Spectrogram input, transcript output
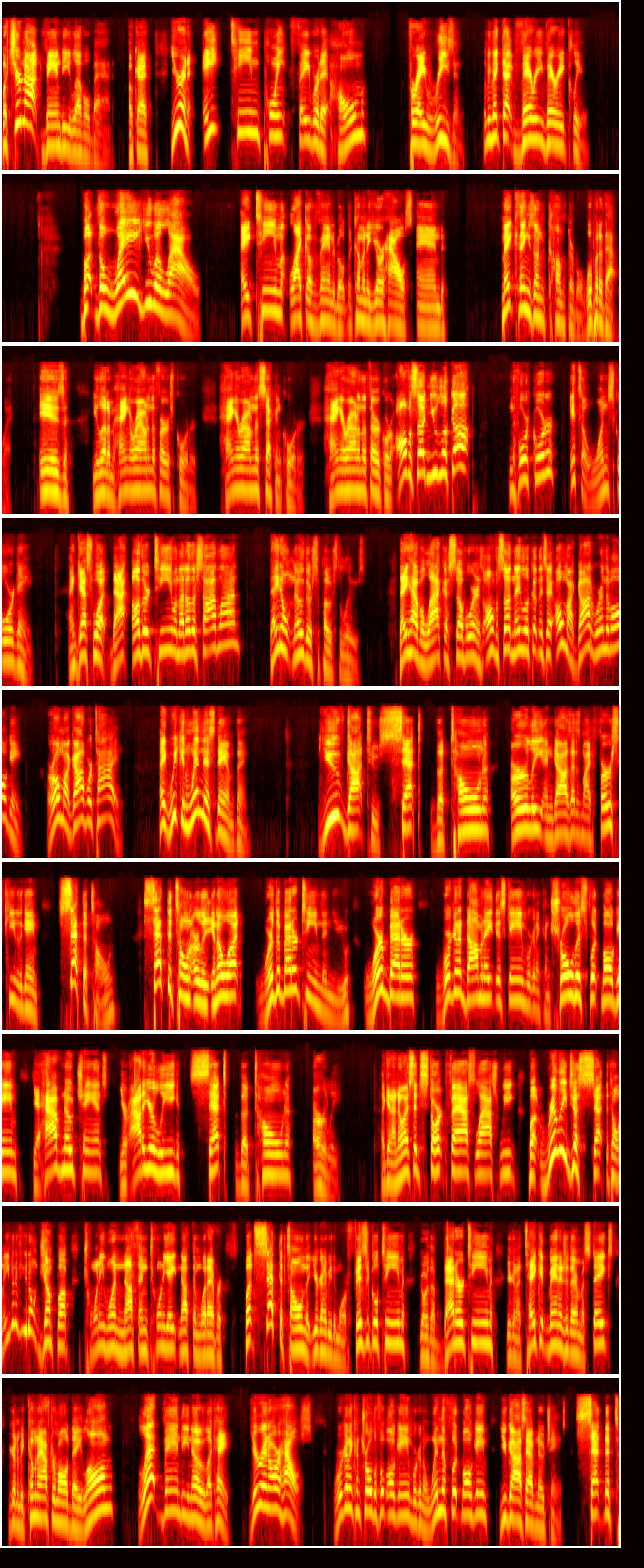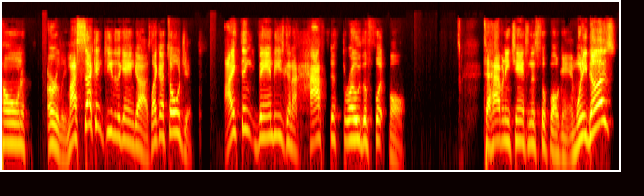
But you're not Vandy level bad, okay? You're an 18 point favorite at home for a reason. Let me make that very, very clear. But the way you allow a team like a Vanderbilt to come into your house and make things uncomfortable, we'll put it that way, is you let them hang around in the first quarter, hang around in the second quarter, hang around in the third quarter. All of a sudden, you look up in the fourth quarter, it's a one score game. And guess what? That other team on that other sideline, they don't know they're supposed to lose. They have a lack of self awareness. All of a sudden, they look up and they say, Oh my God, we're in the ball game. Or, Oh my God, we're tied. Hey, we can win this damn thing. You've got to set the tone early. And guys, that is my first key to the game. Set the tone. Set the tone early. You know what? We're the better team than you. We're better. We're going to dominate this game. We're going to control this football game. You have no chance. You're out of your league. Set the tone early. Again, I know I said start fast last week, but really just set the tone. Even if you don't jump up 21 nothing, 28 nothing, whatever, but set the tone that you're going to be the more physical team. You're the better team. You're going to take advantage of their mistakes. You're going to be coming after them all day long. Let Vandy know, like, hey, you're in our house. We're going to control the football game. We're going to win the football game. You guys have no chance. Set the tone early. My second key to the game, guys, like I told you, I think Vandy's going to have to throw the football to have any chance in this football game. And when he does,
